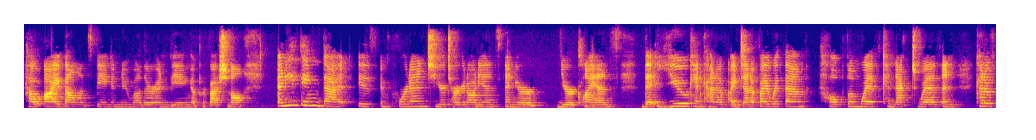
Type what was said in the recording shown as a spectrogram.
how I balance being a new mother and being a professional. Anything that is important to your target audience and your your clients that you can kind of identify with them, help them with, connect with, and kind of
